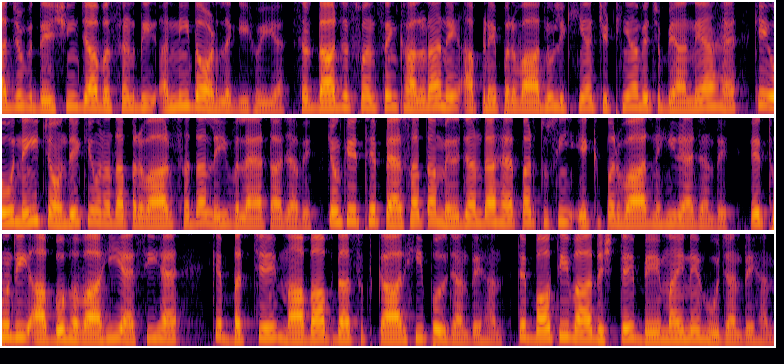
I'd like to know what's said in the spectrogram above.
ਅੱਜ ਵਿਦੇਸ਼ੀ ਜਾ ਵਸਣ ਦੀ ਅੰਨੀ ਦੌੜ ਲੱਗੀ ਹੋਈ ਹੈ। ਸਰਦਾਰ ਜਸਵੰਤ ਸਿੰਘ ਖਾਲੜਾ ਨੇ ਆਪਣੇ ਪਰਿਵਾਰ ਨੂੰ ਲਿਖੀਆਂ ਚਿੱਠੀਆਂ ਵਿੱਚ ਬਿਆਨਿਆ ਹੈ ਕਿ ਉਹ ਨਹੀਂ ਚਾਹੁੰਦੇ ਕਿ ਉਹਨਾਂ ਦਾ ਪਰਿਵਾਰ ਸਦਾ ਲਈ ਵਲਾਇਤ ਆ ਜਾਵੇ, ਕਿਉਂਕਿ ਇੱਥੇ ਪੈਸਾ ਤਾਂ ਮਿਲ ਜਾਂਦਾ ਹੈ, ਪਰ ਤੁਸੀਂ ਇੱਕ ਪਰਿਵਾਰ ਨਹੀਂ ਰਹਿ ਜਾਂਦੇ। ਇੱਥੋਂ ਦੀ ਆਬੋ ਹਵਾ ਹੀ ਐਸੀ ਹੈ ਕਿ ਬੱਚੇ ਮਾਪੇ ਦਾ ਸਤਿਕਾਰ ਹੀ ਭੁੱਲ ਜਾਂਦੇ ਹਨ ਤੇ ਬਹੁਤੀ ਵਾਰ ਰਿਸ਼ਤੇ ਬੇਮਾਇਨੇ ਹੋ ਜਾਂਦੇ ਹਨ।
